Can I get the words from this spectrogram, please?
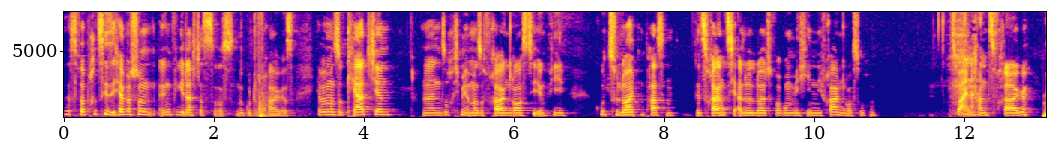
das war präzise. Ich habe mir schon irgendwie gedacht, dass das eine gute Frage ist. Ich habe immer so Kärtchen und dann suche ich mir immer so Fragen raus, die irgendwie gut zu Leuten passen. Jetzt fragen sich alle Leute, warum ich ihnen die Fragen raussuche. Das war eine Hans-Frage.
